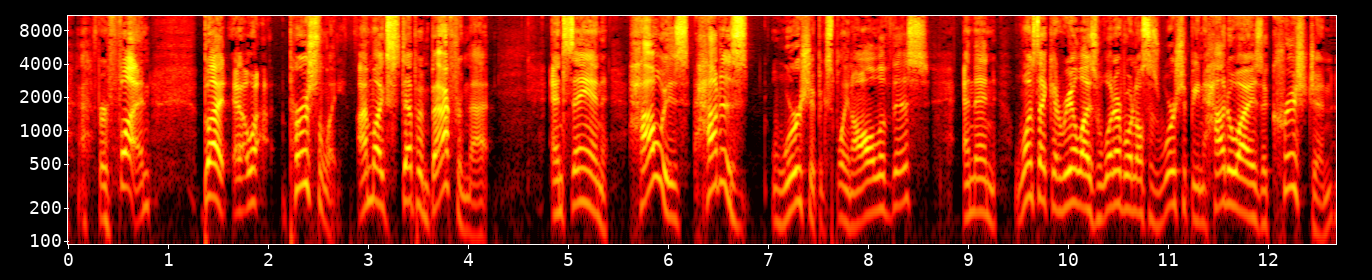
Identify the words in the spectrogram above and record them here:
for fun. But uh, personally, I'm like stepping back from that and saying, how is how does worship explain all of this? And then once I can realize what everyone else is worshiping, how do I, as a Christian,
